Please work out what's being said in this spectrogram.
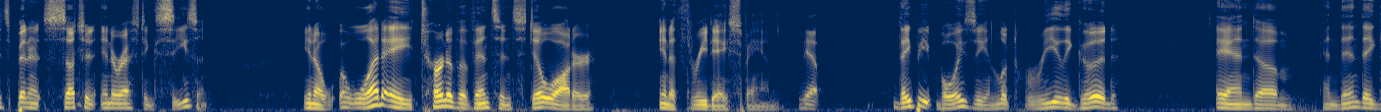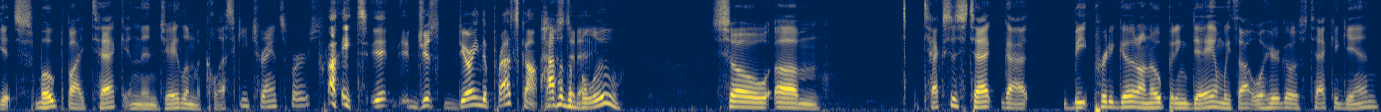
It's been a, such an interesting season. You know, what a turn of events in Stillwater in a three day span. Yep. They beat Boise and looked really good, and um, and then they get smoked by Tech, and then Jalen McCleskey transfers. Right. It, it- just during the press conference. out of the today. blue. So um, Texas Tech got beat pretty good on opening day, and we thought, well, here goes Tech again.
